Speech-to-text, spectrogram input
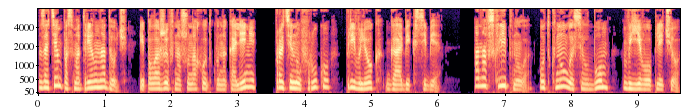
Затем посмотрел на дочь и, положив нашу находку на колени, протянув руку, привлек Габи к себе. Она всхлипнула, уткнулась лбом в его плечо.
